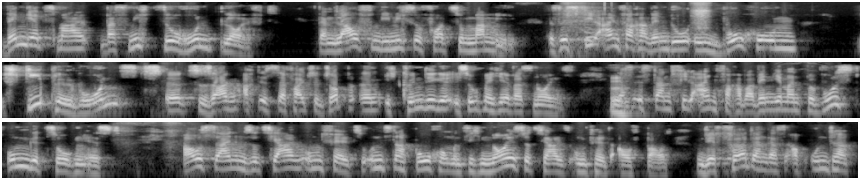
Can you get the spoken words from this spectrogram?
wenn jetzt mal was nicht so rund läuft, dann laufen die nicht sofort zu Mami. Es ist viel einfacher, wenn du in Bochum Stiepel wohnst, äh, zu sagen, ach, das ist der falsche Job, äh, ich kündige, ich suche mir hier was Neues. Hm. Das ist dann viel einfacher. Aber wenn jemand bewusst umgezogen ist, aus seinem sozialen Umfeld zu uns nach Bochum und sich ein neues soziales Umfeld aufbaut, und wir fördern das auch unter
